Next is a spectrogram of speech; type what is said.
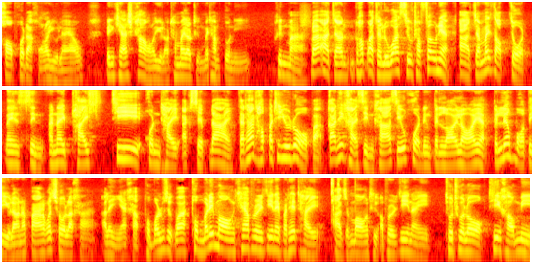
คอโปรดักของเราอยู่แล้ว เป็นแคชคาวของเราอยู่แล้วทำไมเราถึงไม่ทำตัวนี้ ขึ้นมา และอาจจะท็อปอาจจะรู้ว่าซิลทรัฟเฟิลเนี่ยอาจจะไม่ตอบโจทย์ในสินใน price ที่คนไทย accept ได้ แต่ถ้าท็อปไปที่ยุโรปอะการที่ขายสินค้าซิลขวดหนึ่งเป็นร้อยร้อยอะเป็นเรื่องปกติอยู่แล้วนะป้าแล้วก็โชว์ราคาอะไรอย่างเงี้ยครับผมก็รู้สึกว่าผมไม่ได้มองแค่ opportunity ในประเทศไทย อาจจะมองถึง opportunity ในทั่วทั่วโลกที่เขามี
